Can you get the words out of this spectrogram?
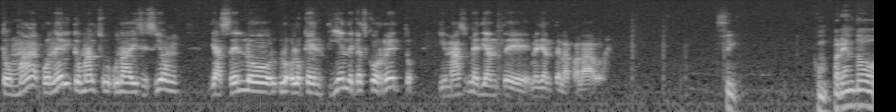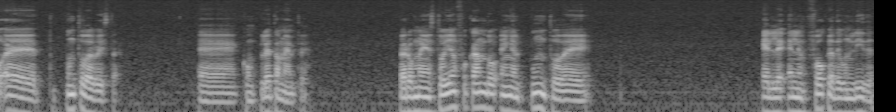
tomar, poner y tomar una decisión y hacer lo, que entiende que es correcto y más mediante, mediante la palabra. Sí, comprendo tu punto de vista completamente pero me estoy enfocando en el punto de el, enfoque de un líder.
